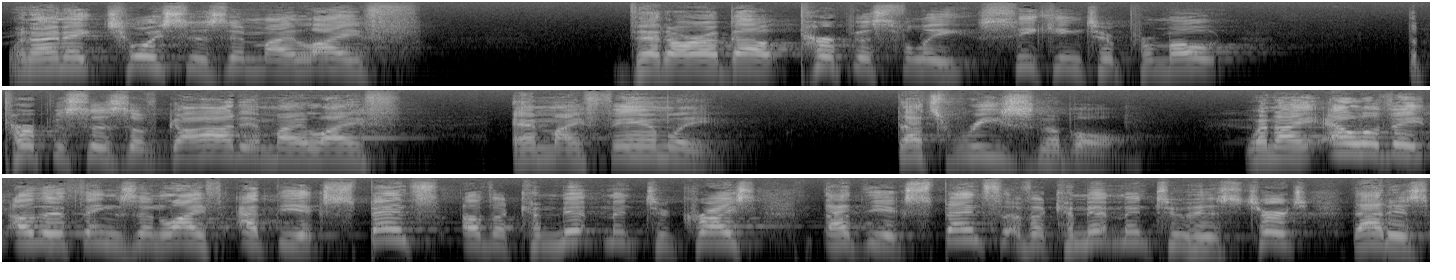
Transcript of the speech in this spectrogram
When I make choices in my life that are about purposefully seeking to promote the purposes of God in my life and my family, that's reasonable when I elevate other things in life at the expense of a commitment to Christ, at the expense of a commitment to His church, that is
